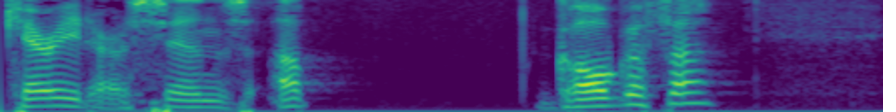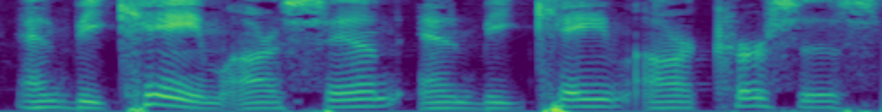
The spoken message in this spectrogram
carried our sins up Golgotha and became our sin and became our curses.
